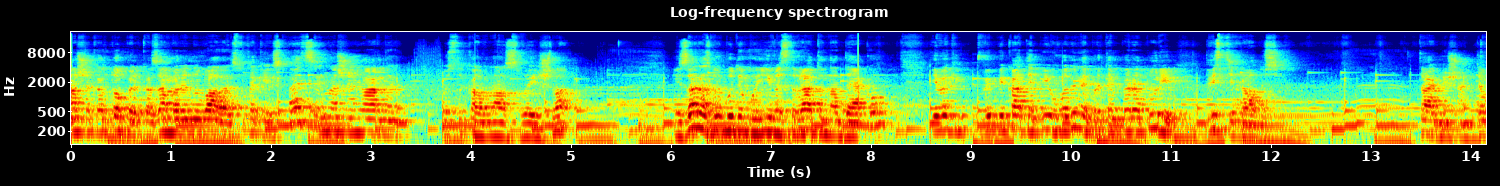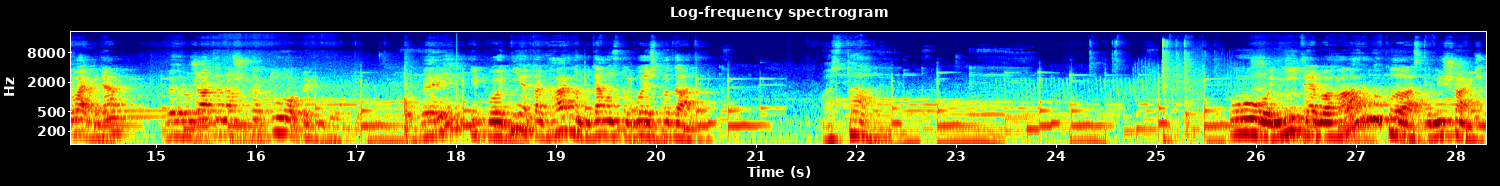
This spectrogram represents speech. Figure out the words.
Наша картопелька замаринувалась в таких спеціях наших гарних. Ось така в нас вийшла. І зараз ми будемо її виставляти на деко і випікати півгодини при температурі 200 градусів. Так, Мішань, давай будемо вигружати нашу картопельку. Бери і по одній отак гарно будемо з тобою складати. Ось так. О, ні, треба гарно класти, мішанчик.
